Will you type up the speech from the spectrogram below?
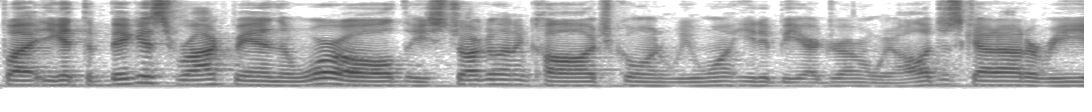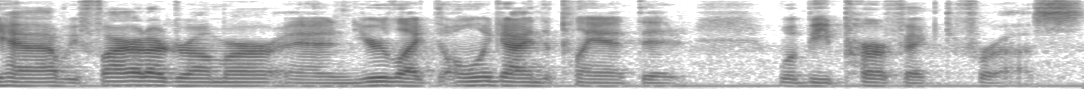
But you get the biggest rock band in the world. He's struggling in college, going, "We want you to be our drummer. We all just got out of rehab. We fired our drummer, and you're like the only guy in the planet that would be perfect for us."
